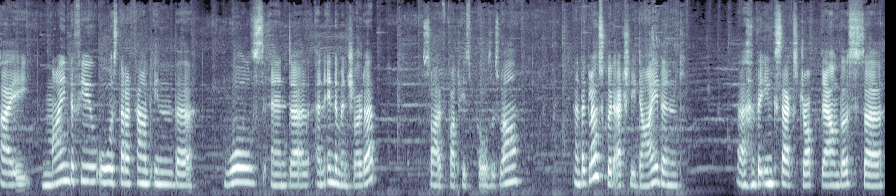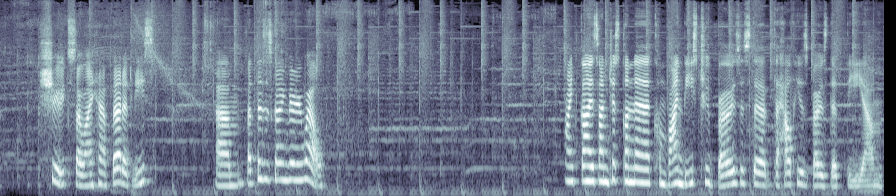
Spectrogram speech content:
I mined a few ores that I found in the walls and uh, an enderman showed up. So I've got his pearls as well. And the glow squid actually died and uh, the ink sacs dropped down this uh, chute, so I have that at least. Um, but this is going very well. Right guys, I'm just gonna combine these two bows as the, the healthiest bows that the, um,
